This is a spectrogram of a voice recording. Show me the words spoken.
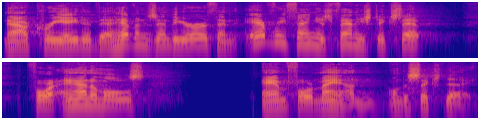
now created the heavens and the earth, and everything is finished except for animals and for man on the sixth day.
